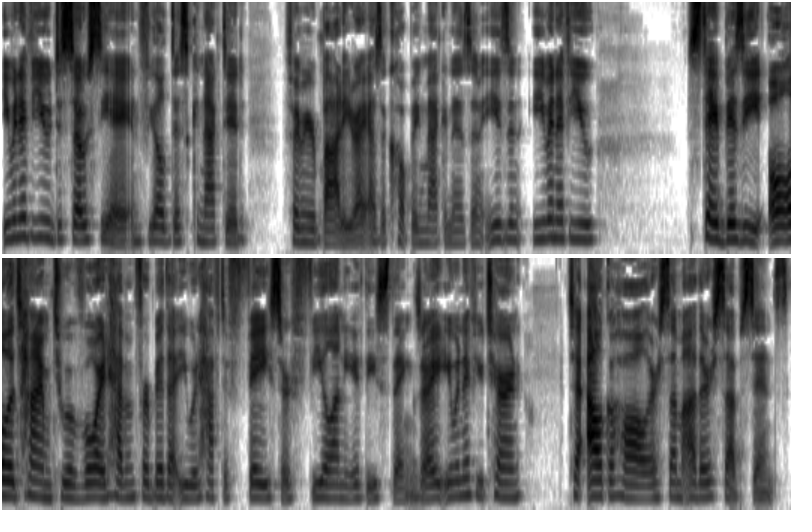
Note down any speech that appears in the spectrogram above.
even if you dissociate and feel disconnected from your body, right, as a coping mechanism, even, even if you stay busy all the time to avoid, heaven forbid, that you would have to face or feel any of these things, right? Even if you turn to alcohol or some other substance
